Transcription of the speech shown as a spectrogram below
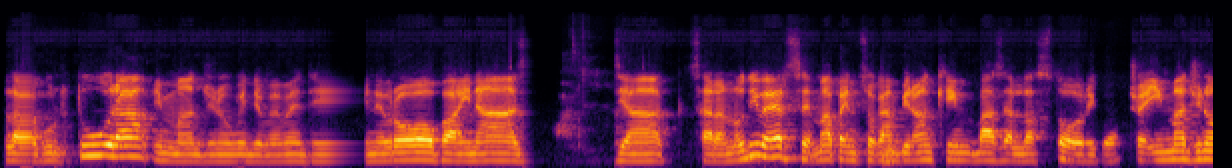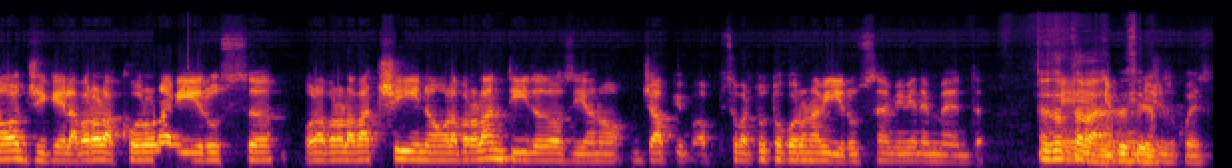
alla cultura, immagino quindi ovviamente in Europa, in Asia saranno diverse, ma penso cambino anche in base alla storico. Cioè, immagino oggi che la parola coronavirus o la parola vaccino o la parola antidoto siano già più, soprattutto coronavirus, eh, mi viene in mente. Esattamente, che, che sì.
